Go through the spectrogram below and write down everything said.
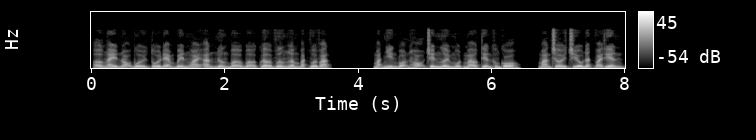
ở ngày nọ buổi tối đem bên ngoài ăn nướng bờ bờ cờ Vương Lâm bắt vừa vặn. Mắt nhìn bọn họ trên người một mao tiền không có, màn trời chiếu đất vài thiên,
